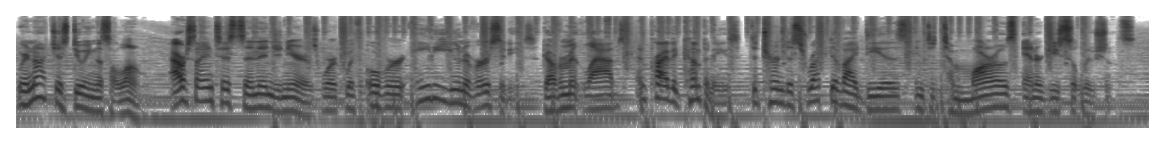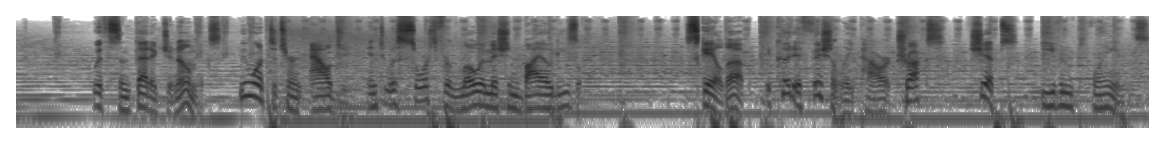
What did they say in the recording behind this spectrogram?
We're not just doing this alone. Our scientists and engineers work with over 80 universities, government labs, and private companies to turn disruptive ideas into tomorrow's energy solutions. With synthetic genomics, we want to turn algae into a source for low-emission biodiesel. Scaled up, it could efficiently power trucks, ships, even planes.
